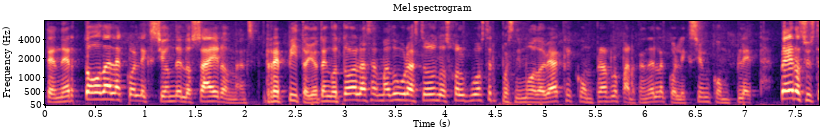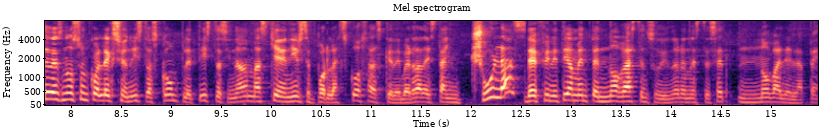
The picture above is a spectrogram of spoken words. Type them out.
tener toda la colección de los Ironmans. Repito, yo tengo todas las armaduras, todos los Hulkbuster, pues ni modo, había que comprarlo para tener la colección completa. Pero si ustedes no son coleccionistas completistas y nada más quieren irse por las cosas que de verdad están chulas, definitivamente no gasten su dinero en este set, no vale la pena.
